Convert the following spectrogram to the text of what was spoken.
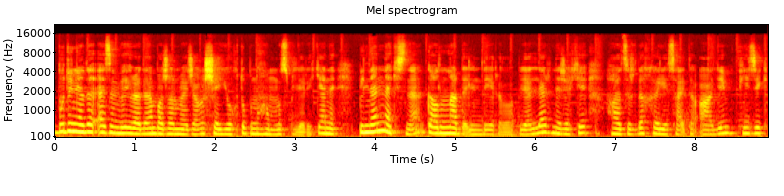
Bu dünyada əzm və iradənin bacarmayacağı şey yoxdur, bunu hamımız bilirik. Yəni bilinənin əksinə qadınlar da elində yer ala bilərlər. Necə ki, hazırda xeyli sayda alim, fizik,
